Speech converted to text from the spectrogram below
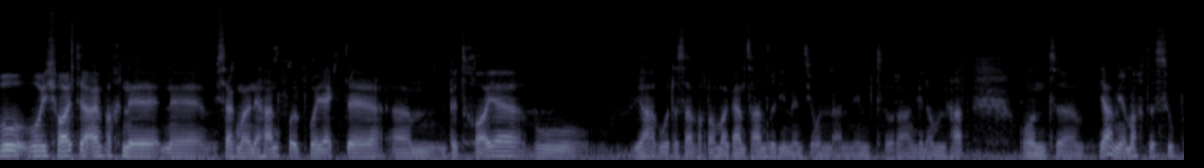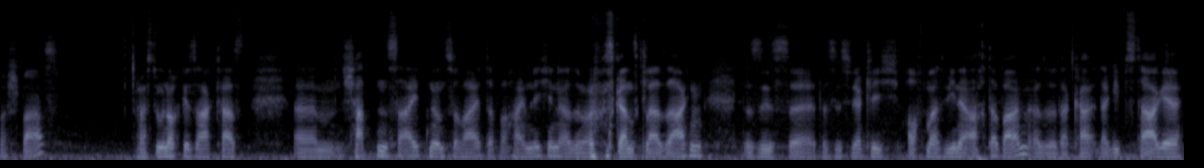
wo, wo ich heute einfach eine, eine, ich sag mal, eine Handvoll Projekte ähm, betreue, wo, ja, wo das einfach nochmal ganz andere Dimensionen annimmt oder angenommen hat. Und ähm, ja, mir macht das super Spaß. Was du noch gesagt hast, ähm, Schattenseiten und so weiter verheimlichen. Also man muss ganz klar sagen, das ist, äh, das ist wirklich oftmals wie eine Achterbahn. Also da, da gibt es Tage,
